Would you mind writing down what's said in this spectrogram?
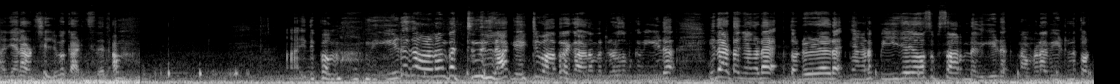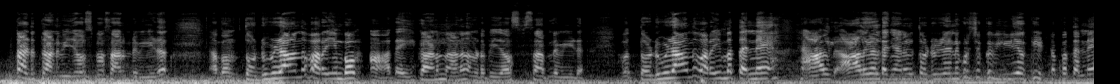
അത് ഞാൻ അവിടെ ചെല്ലുമ്പോൾ കാണിച്ചു തരാം. ഇതിപ്പം വീട് കാണാൻ പറ്റുന്നില്ല. ഗേറ്റ് മാത്രമേ കാണാൻ പറ്റുള്ളൂ. നമുക്ക് വീട് ഇതാട്ടോ ഞങ്ങളുടെ തൊടുപുഴയുടെ ഞങ്ങളുടെ പി ജെ ജോസഫ് സാറിന്റെ വീട്. നമ്മുടെ വീടിന് തൊട്ടടുത്താണ് പി ജോസഫ് സാറിന്റെ വീട്. അപ്പം തൊടുപുഴ എന്ന് പറയുമ്പം ആ അതെ ഈ കാണുന്നതാണ് നമ്മുടെ പി ജോസഫ് സാറിന്റെ വീട്. അപ്പൊ തൊടുപുഴ എന്ന് പറയുമ്പോൾ തന്നെ ആൾ ആളുകളുടെ ഞാൻ തൊടുപുഴനെ കുറിച്ചൊക്കെ വീഡിയോ ഒക്കെ ഇട്ടപ്പോൾ തന്നെ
